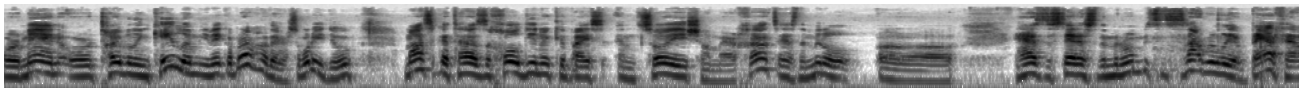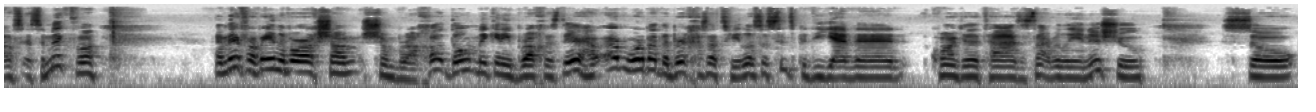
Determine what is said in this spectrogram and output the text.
or a man or toiveling kalim, you make a bracha there. So what do you do? Masakat has the whole dinner kibais and soy shal merchat. It has the middle. Uh, it has the status of the middle room. Since it's not really a bathhouse, it's a mikvah. And therefore, sham sham bracha. Don't make any brachas there. However, what about the berachas atfilah? So since b'diyavad, according to the Taz, it's not really an issue. So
